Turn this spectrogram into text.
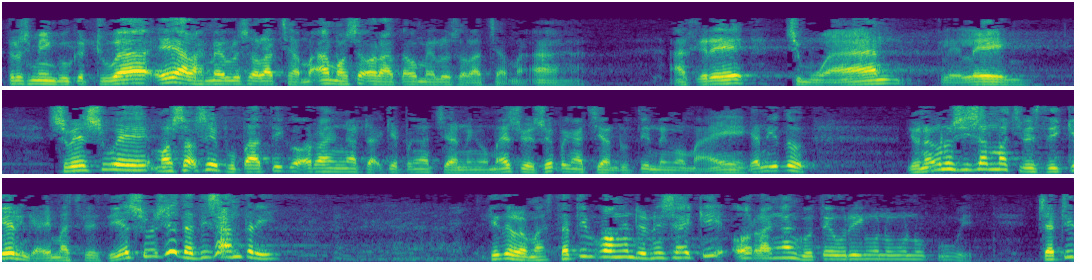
Terus minggu kedua, eh alah melu sholat jamaah, masa orang tahu melu sholat jamaah. Akhirnya jumuan keliling. Suwe-suwe, mosok sih bupati kok orang ke pengajian ning omahe, suwe-suwe pengajian rutin ning omahe. Kan itu. Ya nek ngono sisan majelis zikir, enggak majelis ya suwe-suwe dadi santri. Gitu loh Mas. Dadi wong Indonesia iki orang nganggo teori ngono-ngono kuwi. Jadi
